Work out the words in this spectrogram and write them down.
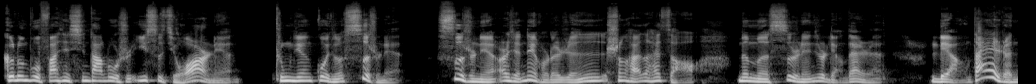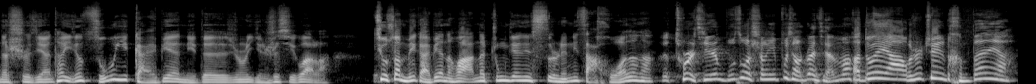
哥伦布发现新大陆是一四九二年，中间过去了四十年，四十年，而且那会儿的人生孩子还早。那么四十年就是两代人，两代人的时间，他已经足以改变你的这种饮食习惯了。就算没改变的话，那中间这四十年你咋活的呢？那土耳其人不做生意不想赚钱吗？啊，对呀，我说这个很笨呀。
